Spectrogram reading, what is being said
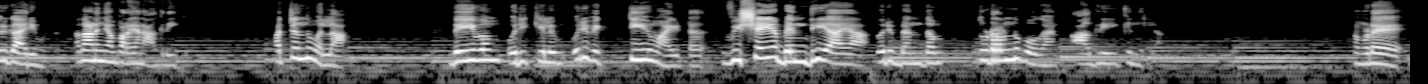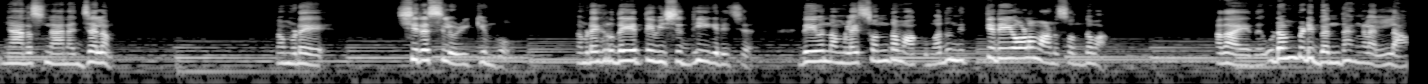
ഒരു കാര്യമുണ്ട്. അതാണ് ഞാൻ പറയാൻ ആഗ്രഹിക്കുന്നത്. മറ്റൊന്നുമല്ല ദൈവം ഒരിക്കലും ഒരു വ്യക്തിയുമായിട്ട് വിഷയബന്ധിയായ ഒരു ബന്ധം തുടർന്നു പോകാൻ ആഗ്രഹിക്കുന്നില്ല. നമ്മുടെ ജ്ഞാനസ്നാന ജലം നമ്മുടെ ശിരസിലൊഴിക്കുമ്പോൾ നമ്മുടെ ഹൃദയത്തെ വിശുദ്ധീകരിച്ച് ദൈവം നമ്മളെ സ്വന്തമാക്കും. അത് നിത്യതയോളമാണ് സ്വന്തമാക്കും. അതായത് ഉടമ്പടി ബന്ധങ്ങളെല്ലാം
